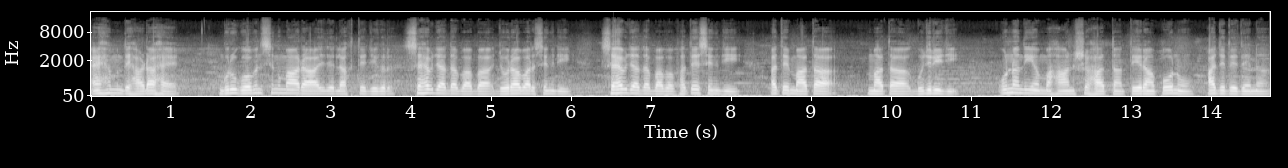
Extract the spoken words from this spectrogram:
ਅਹਿਮ ਦਿਹਾੜਾ ਹੈ। ਗੁਰੂ ਗੋਬਿੰਦ ਸਿੰਘ ਮਹਾਰਾਜ ਦੇ ਲਖਤ ਤੇ ਜਿਗਰ ਸਹਿਬਜ਼ਾਦਾ ਬਾਬਾ ਜੋਰਾਵਰ ਸਿੰਘ ਜੀ, ਸਹਿਬਜ਼ਾਦਾ ਬਾਬਾ ਫਤਿਹ ਸਿੰਘ ਜੀ ਅਤੇ ਮਾਤਾ ਮਾਤਾ ਗੁਜਰੀ ਜੀ। ਉਹਨਾਂ ਦੀਆਂ ਮਹਾਨ ਸ਼ਹਾਦਤਾਂ 13 ਪੋਹ ਨੂੰ ਅੱਜ ਦੇ ਦਿਨ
